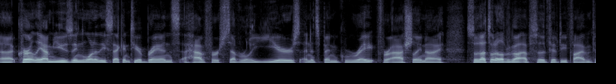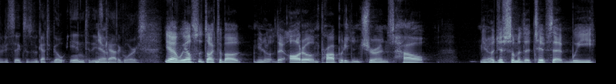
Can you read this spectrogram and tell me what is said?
Uh, currently i'm using one of these second tier brands i have for several years and it's been great for ashley and i. So that's what i love about episode 55 and 56 is we got to go into these Yeah. categories. Yeah, we also talked about you know the auto and property insurance, how you know just some of the tips that we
